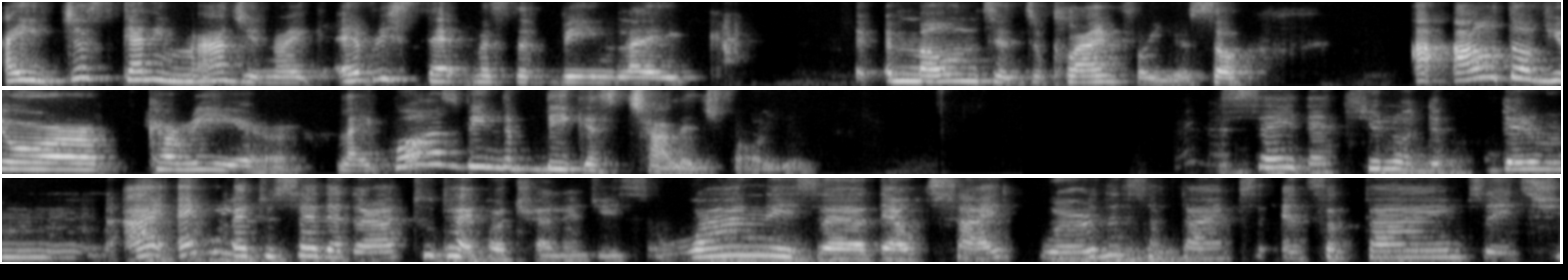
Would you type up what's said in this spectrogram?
I just can't imagine like every step must have been like a mountain to climb for you. So out of your career, like what has been the biggest challenge for you? Say that you know the, there I, I would like to say that there are two type of challenges. One is uh, the outside world sometimes and sometimes it's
